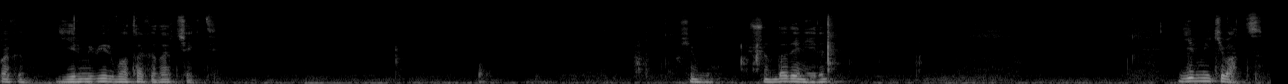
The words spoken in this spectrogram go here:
Bakın 21 watt'a kadar çekti. Şimdi şunu da deneyelim. 22 watt.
